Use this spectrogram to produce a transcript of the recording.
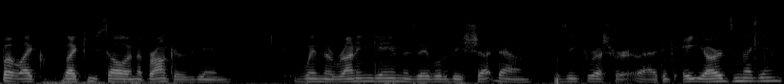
but like like you saw in the Broncos game, when the running game is able to be shut down, Zeke rushed for I think eight yards in that game.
